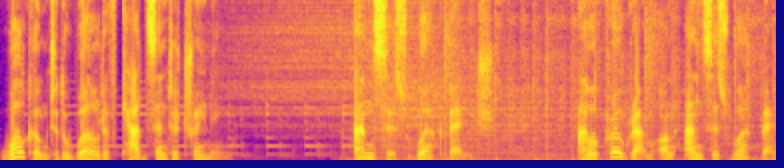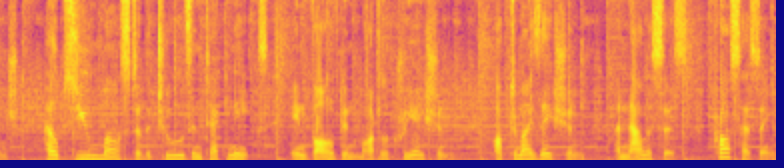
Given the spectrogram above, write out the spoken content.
Welcome to the world of CADD Centre training. ANSYS Workbench. Our program on ANSYS Workbench helps you master the tools and techniques involved in model creation, optimization, analysis, processing,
